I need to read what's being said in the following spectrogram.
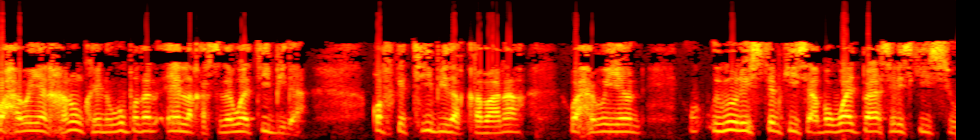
waxa weeyaan xanuunkayna ugu badan ee la qarsada waa tbda qofka tbda qabana waxa weeyaan immune systemkiisa amba white basilskiisu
